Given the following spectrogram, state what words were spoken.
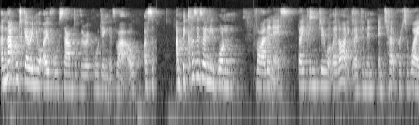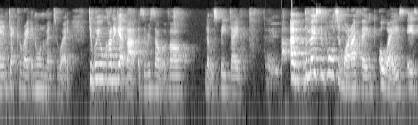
and that would go in your overall sound of the recording as well. I sup- and because there's only one violinist, they can do what they like. They can in- interpret away and decorate and ornament away. Did we all kind of get that as a result of our little speed date? Um, the most important one, I think, always is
